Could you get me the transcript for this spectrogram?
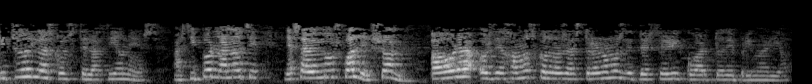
¿Qué chulas las constelaciones? Así por la noche ya sabemos cuáles son. Ahora os dejamos con los astrónomos de tercero y cuarto de primaria.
